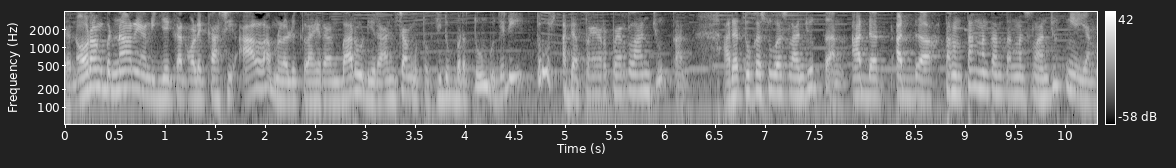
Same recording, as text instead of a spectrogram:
Dan orang benar yang dijadikan oleh kasih Allah melalui kelahiran baru dirancang untuk hidup bertumbuh. Jadi terus ada PR-PR lanjutan, ada tugas-tugas lanjutan, ada ada tantangan-tantangan selanjutnya yang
